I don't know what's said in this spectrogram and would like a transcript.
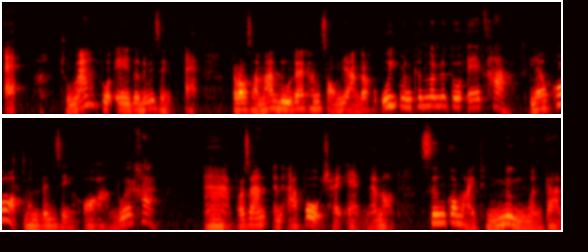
แอะถูกไหมตัว a ตัวนี้เป็นเสียงแอะเราสามารถดูได้ทั้งสองอย่างก็คืออุ๊ย มันขึ้นต้นด้วยตัว a ค่ะ แล้วก็มันเป็นเสียงออ่างด้วยค่ะ อ่าเพราะฉะนั้น an apple ใช้ and แน่นอน ซึ่งก็หมายถึง 1 เหมือนกัน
